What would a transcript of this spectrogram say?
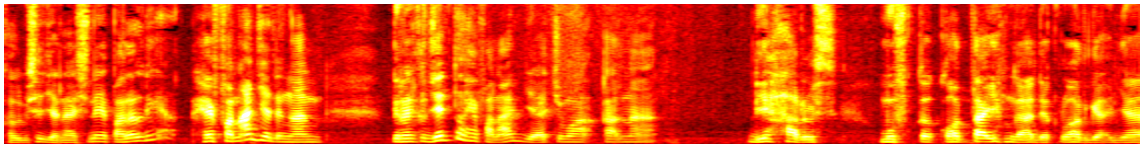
kalau bisa jangan hari Senin padahal dia have fun aja dengan dengan kerjaan tuh have fun aja. Cuma karena dia harus move ke kota yang nggak ada keluarganya.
